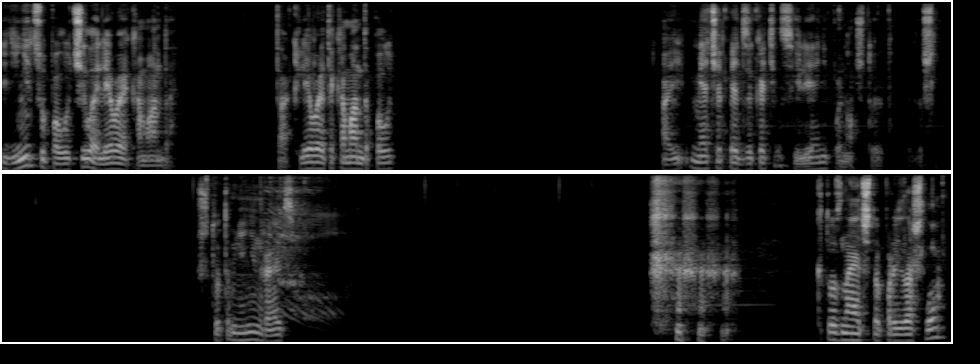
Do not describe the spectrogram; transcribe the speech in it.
Единицу получила левая команда. Так, левая эта команда получила... А мяч опять закатился или я не понял, что это произошло? Что-то мне не нравится. Кто знает, что произошло,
